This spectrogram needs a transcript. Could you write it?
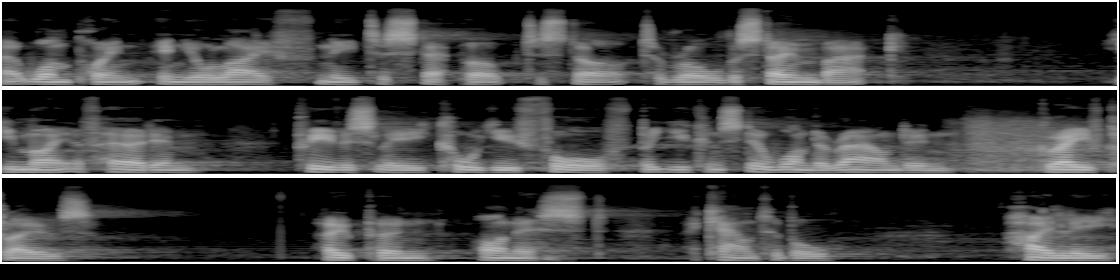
at one point in your life need to step up to start to roll the stone back. You might have heard him previously call you forth, but you can still wander around in grave clothes, open, honest, accountable, highly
